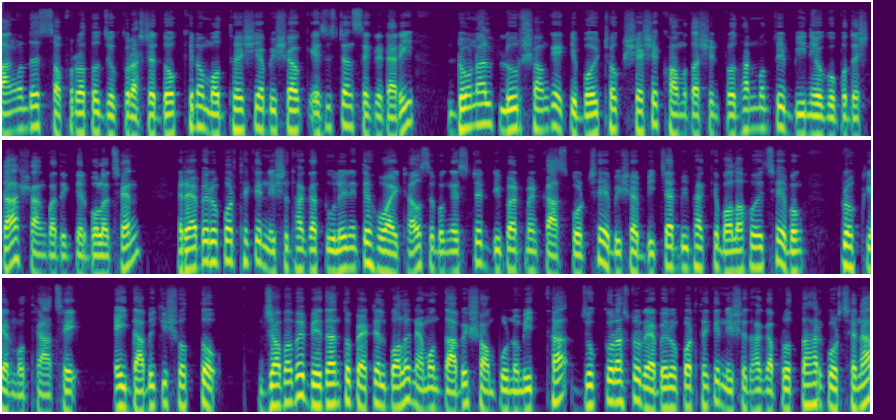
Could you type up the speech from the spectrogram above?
বাংলাদেশ সফররত যুক্তরাষ্ট্রের দক্ষিণ ও মধ্য এশিয়া বিষয়ক অ্যাসিস্ট্যান্ট সেক্রেটারি ডোনাল্ড লুর সঙ্গে একটি বৈঠক শেষে ক্ষমতাসীন প্রধানমন্ত্রীর বিনিয়োগ উপদেষ্টা সাংবাদিকদের বলেছেন র্যাবের ওপর থেকে নিষেধাজ্ঞা তুলে নিতে হোয়াইট হাউস এবং স্টেট ডিপার্টমেন্ট কাজ করছে। এ বিষয়ে বিচার বিভাগকে বলা হয়েছে এবং প্রক্রিয়ার মধ্যে আছে। এই দাবি কি সত্য? জবাবে বেদান্ত প্যাটেল বলেন, এমন দাবি সম্পূর্ণ মিথ্যা। যুক্তরাষ্ট্র র্যাবের ওপর থেকে নিষেধাজ্ঞা প্রত্যাহার করছে না।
